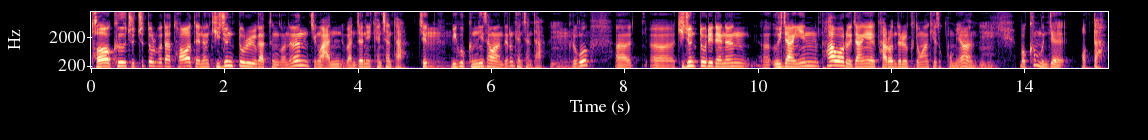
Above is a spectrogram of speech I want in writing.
더 그 주춧돌보다 더 되는 기준돌 같은 거는 지금 안 완, 완전히 괜찮다. 즉 음. 미국 금리 상황들은 괜찮다. 음. 그리고 어, 어, 기준돌이 되는 어, 의장인 파월 의장의 발언들을 그동안 계속 보면 음. 뭐큰 문제 없다.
